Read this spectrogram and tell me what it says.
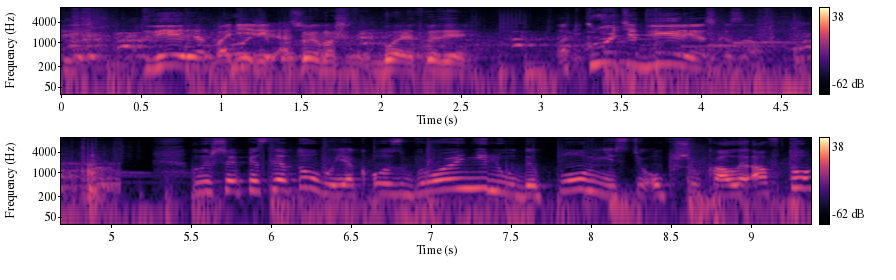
дверь. Двери откройте, Водитель, пожалуйста. открой машину. Боря, открой дверь. Откройте двери, я сказал. Лише після того, як озброєні люди повністю обшукали авто,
